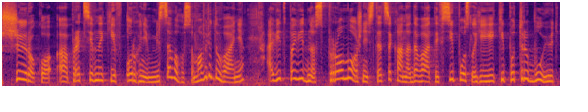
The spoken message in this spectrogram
широко е, працівників органів місцевого самоврядування, а відповідно спроможність ТЦК надавати всі послуги, які потребують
